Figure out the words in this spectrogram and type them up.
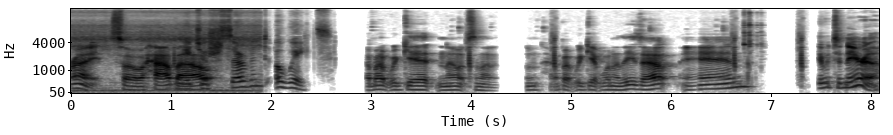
right, so how about Nature's servant awaits. how about we get no it's not how about we get one of these out and give it to Neera.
